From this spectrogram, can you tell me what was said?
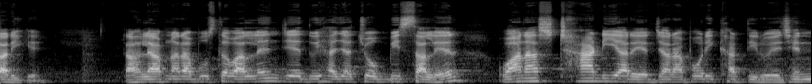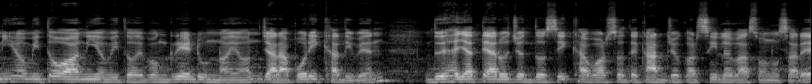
তারিখে। তাহলে আপনারা বুঝতে পারলেন যে দুই হাজার চব্বিশ সালের অনার্স থার্ড ইয়ারের যারা পরীক্ষার্থী রয়েছেন, নিয়মিত, অনিয়মিত এবং গ্রেড উন্নয়ন যারা পরীক্ষা দিবেন, দুই হাজার তেরো চোদ্দ শিক্ষাবর্ষতে কার্যকর সিলেবাস অনুসারে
